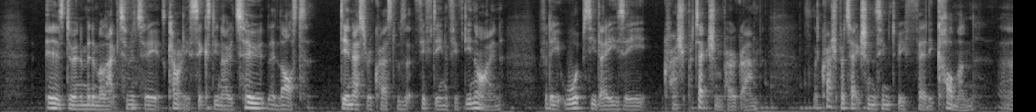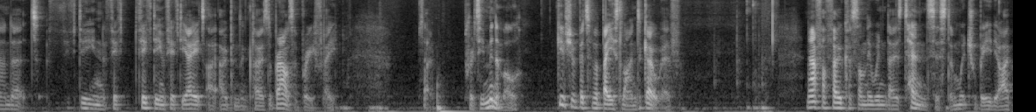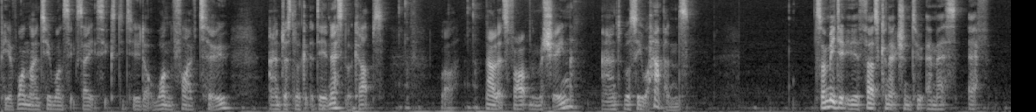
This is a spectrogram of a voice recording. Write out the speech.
is doing a minimal activity. It's currently 1602. The last DNS request was at 1559 for the Whoopsie Daisy crash protection program. So the crash protection seems to be fairly common, and at 15, 1558 I opened and closed the browser briefly. So pretty minimal. Gives you a bit of a baseline to go with. Now if I focus on the Windows 10 system, which will be the IP of 192.168.62.152, and just look at the DNS lookups, well, now let's fire up the machine, and we'll see what happens. So immediately the first connection to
